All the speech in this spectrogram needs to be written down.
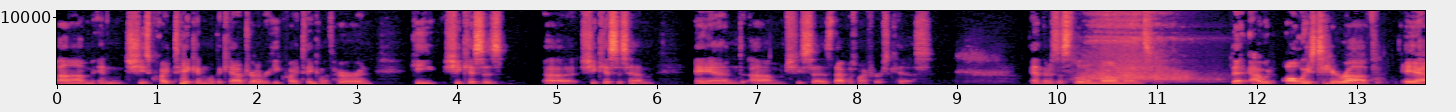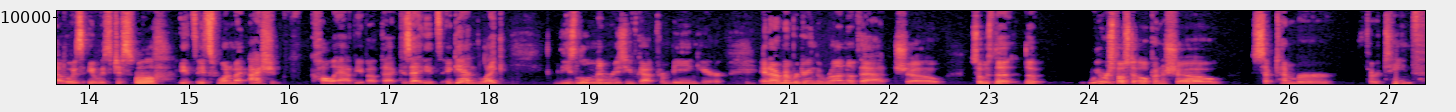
Um, and she's quite taken with the cab driver. He quite taken with her. And he, she kisses, uh, she kisses him, and um, she says, "That was my first kiss." And there's this little moment that I would always tear up. Yeah, it was. It was just Oof. it's it's one of my. I should call Abby about that because it's again like these little memories you've got from being here. And I remember during the run of that show. So it was the the we were supposed to open a show September thirteenth,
